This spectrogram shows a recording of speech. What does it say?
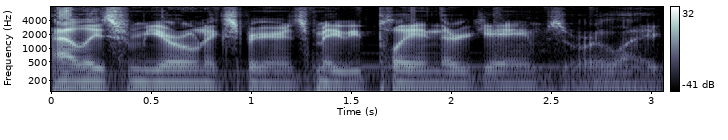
at least from your own experience maybe playing their games or like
